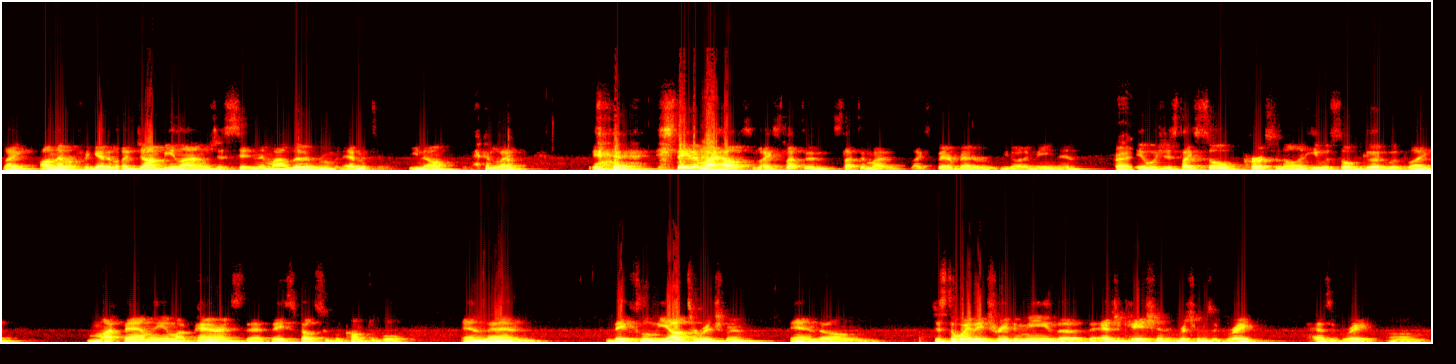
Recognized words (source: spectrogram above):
like I'll never forget it. Like John Beilein was just sitting in my living room in Edmonton, you know, and like he stayed in my house, like slept in slept in my like spare bedroom, you know what I mean? And Right. it was just like so personal, and he was so good with like my family and my parents that they felt super comfortable. And then they flew me out to Richmond, and um, just the way they treated me, the the education. Richmond's a great has a great um,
